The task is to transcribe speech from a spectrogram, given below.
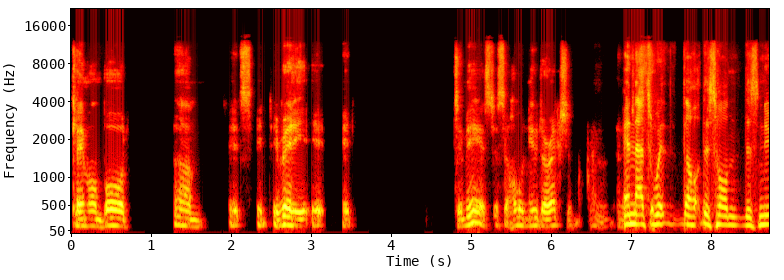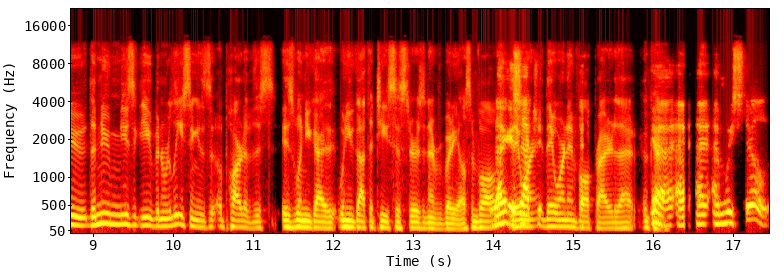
came on board, um, it's it, it really it, to me it's just a whole new direction and, and that's what the this whole this new the new music you've been releasing is a part of this is when you guys when you got the t sisters and everybody else involved like, they exactly. weren't they weren't involved prior to that okay yeah and, and we still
